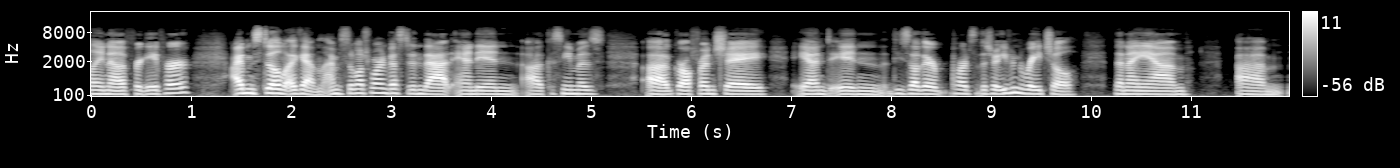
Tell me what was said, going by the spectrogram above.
Helena forgave her. I'm still again, I'm still much more invested in that and in uh, Cosima's uh, girlfriend Shay and in these other parts of the show, even Rachel, than I am. Um,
